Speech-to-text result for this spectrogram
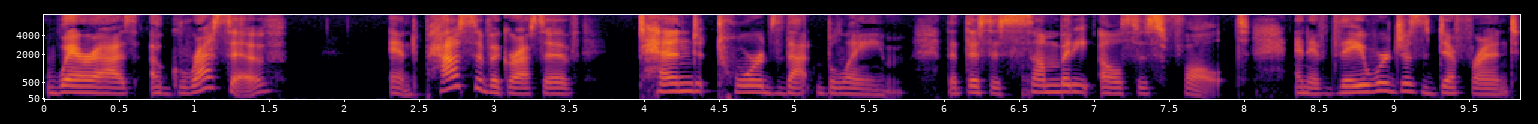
Whereas aggressive and passive aggressive tend towards that blame that this is somebody else's fault. And if they were just different,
